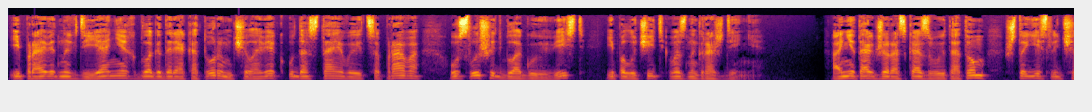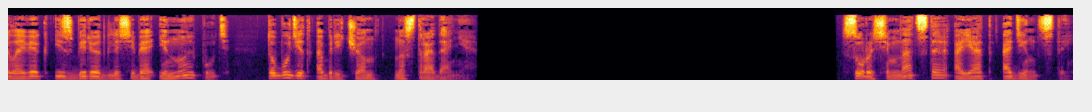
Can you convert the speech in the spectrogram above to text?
и праведных деяниях, благодаря которым человек удостаивается права услышать благую весть и получить вознаграждение. Они также рассказывают о том, что если человек изберет для себя иной путь, то будет обречен на страдания. Сура 17, аят 11.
